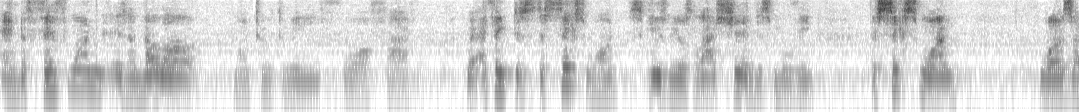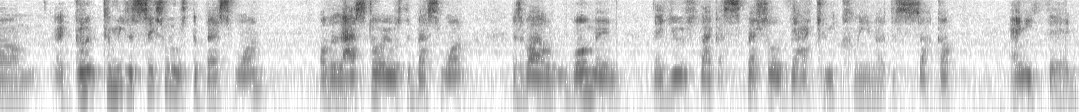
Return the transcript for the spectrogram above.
And the fifth one is another one, two, three, four, five. Wait, I think this is the sixth one. Excuse me, there was a lot of shit in this movie. The sixth one was um a good to me. The sixth one was the best one, or the last story was the best one. It's about a woman that used like a special vacuum cleaner to suck up anything,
